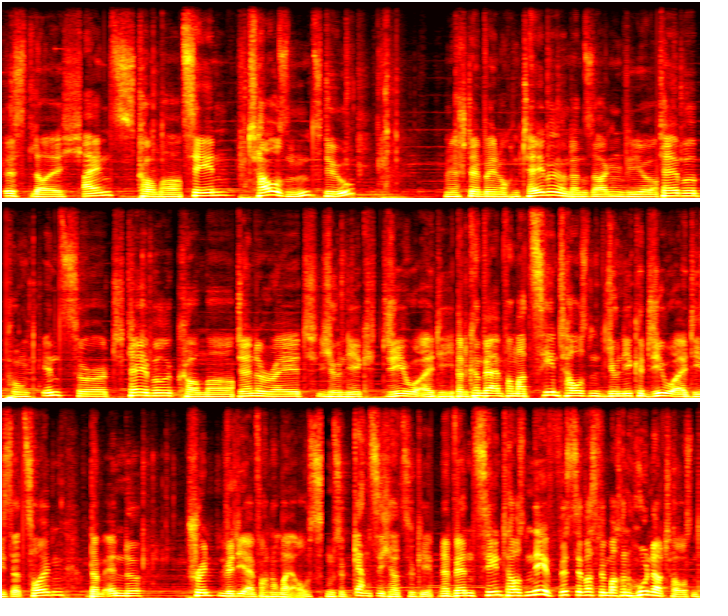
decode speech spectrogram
ist gleich 1,10.000 to. Und dann stellen wir hier noch ein Table und dann sagen wir table.insert table, generate unique GUID. Dann können wir einfach mal 10.000 unique GUIDs erzeugen und am Ende printen wir die einfach nochmal aus, um so ganz sicher zu gehen. dann werden 10.000, nee, wisst ihr was, wir machen 100.000.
